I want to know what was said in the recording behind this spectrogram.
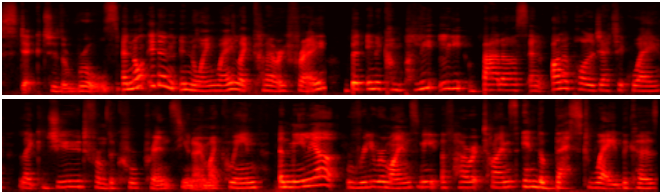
stick to the rules. And not in an annoying way like Clary Fray, but in a completely badass and unapologetic way, like Jude from The Cruel Prince, you know, my queen. Emilia really reminds me of her at times in the best way because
